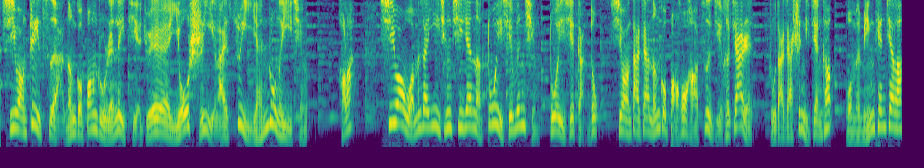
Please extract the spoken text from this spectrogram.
希望这次啊能够帮助人类解决有史以来最严重的疫情。好了，希望我们在疫情期间呢多一些温情，多一些感动。希望大家能够保护好自己和家人，祝大家身体健康。我们明天见了。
